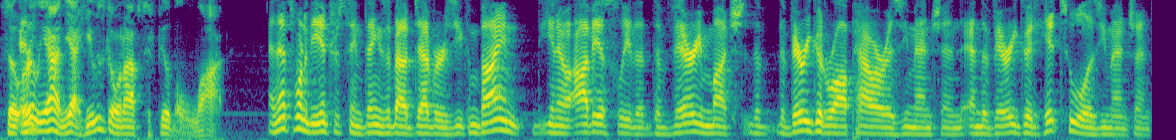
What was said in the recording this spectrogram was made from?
So and, early on, yeah, he was going opposite field a lot. And that's one of the interesting things about Devers. You combine, you know, obviously the, the very much the, the very good raw power as you mentioned, and the very good hit tool as you mentioned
